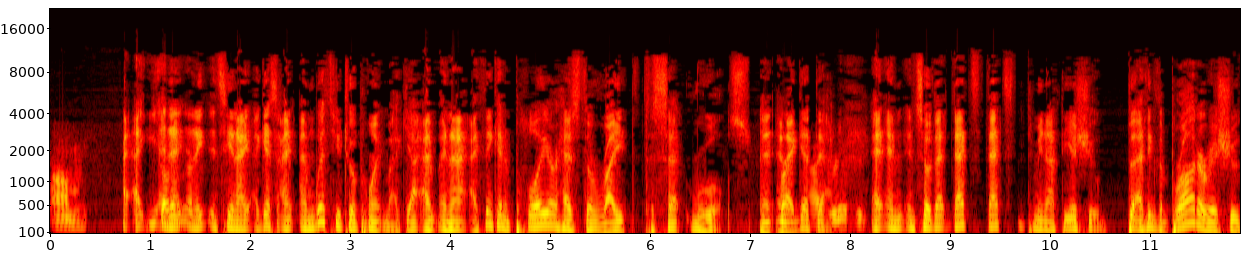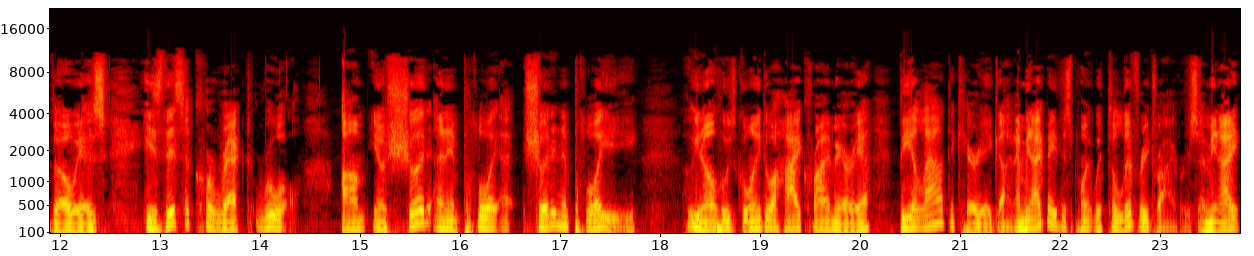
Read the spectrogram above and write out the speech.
Um, I, I, and I, and I, see, and I, I guess I, I'm with you to a point, Mike. Yeah, I, and I, I think an employer has the right to set rules, and, and I get that. And, and and so that that's that's to me not the issue. But I think the broader issue, though, is is this a correct rule? Um, you know, should an employee should an employee you know, who's going to a high crime area be allowed to carry a gun. I mean, I've made this point with delivery drivers. I mean, I,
